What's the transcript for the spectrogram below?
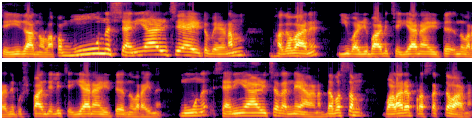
ചെയ്യുക എന്നുള്ളത് അപ്പം മൂന്ന് ശനിയാഴ്ചയായിട്ട് വേണം ഭഗവാന് ഈ വഴിപാട് ചെയ്യാനായിട്ട് എന്ന് പറയുന്നത് പുഷ്പാഞ്ജലി ചെയ്യാനായിട്ട് എന്ന് പറയുന്നത്. മൂന്ന് ശനിയാഴ്ച തന്നെയാണ്. ദിവസം വളരെ പ്രസക്തമാണ്.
